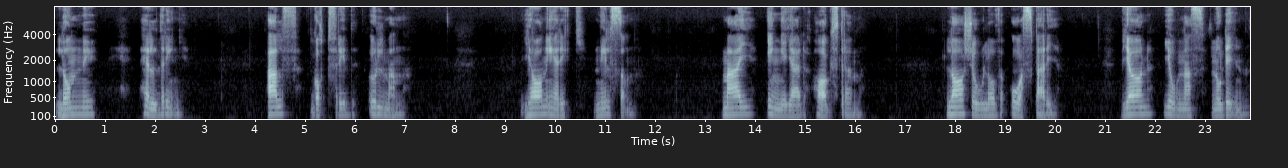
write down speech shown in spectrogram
Lonny Heldring. Alf Gottfrid Ullman Jan-Erik Nilsson. Maj Ingegärd Hagström. Lars-Olov Åsberg. Björn Jonas Nordin.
